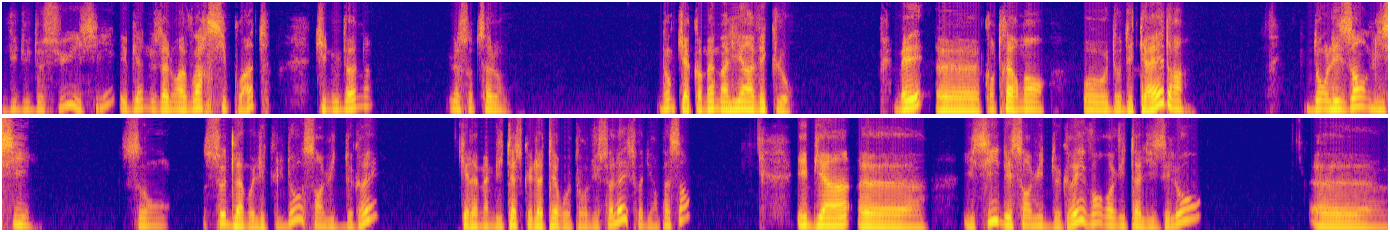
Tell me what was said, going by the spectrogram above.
vu du dessus ici, eh bien nous allons avoir six pointes qui nous donnent le saut de salon. Donc il y a quand même un lien avec l'eau. Mais euh, contrairement au dodécaèdre, dont les angles ici sont ceux de la molécule d'eau, 108 degrés, qui est la même vitesse que la Terre autour du Soleil, soit dit en passant, eh bien, euh, ici, des 108 degrés vont revitaliser l'eau. Euh,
